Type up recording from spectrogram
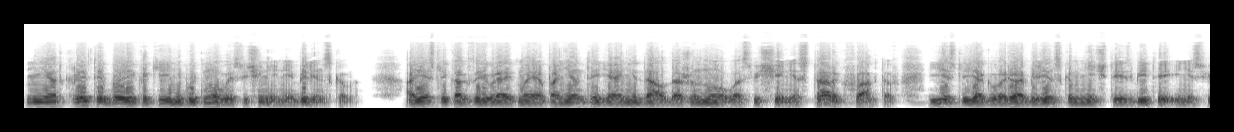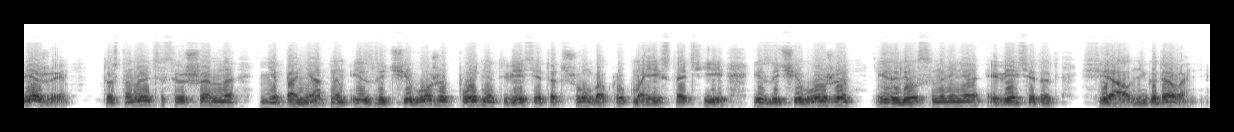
не открыты были какие-нибудь новые сочинения Белинского. А если, как заявляют мои оппоненты, я не дал даже нового освещения старых фактов, если я говорю о Белинском нечто избитое и несвежее, то становится совершенно непонятным, из-за чего же поднят весь этот шум вокруг моей статьи, из-за чего же излился на меня весь этот фиал негодования.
